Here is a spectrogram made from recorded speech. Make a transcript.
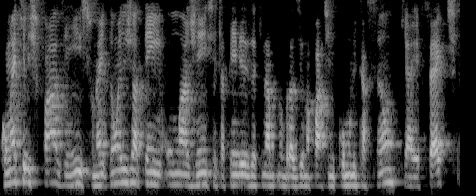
Como é que eles fazem isso, né? Então, eles já têm uma agência que atende eles aqui na, no Brasil na parte de comunicação, que é a Effect,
